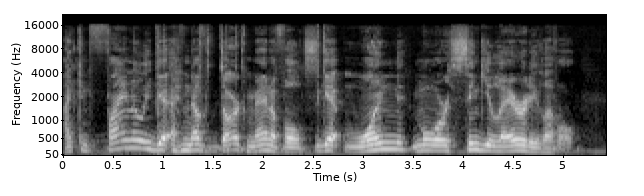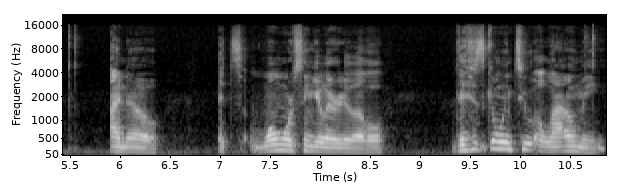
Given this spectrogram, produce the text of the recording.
I can finally get enough Dark Manifolds to get one more Singularity level. I know. It's one more Singularity level. This is going to allow me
